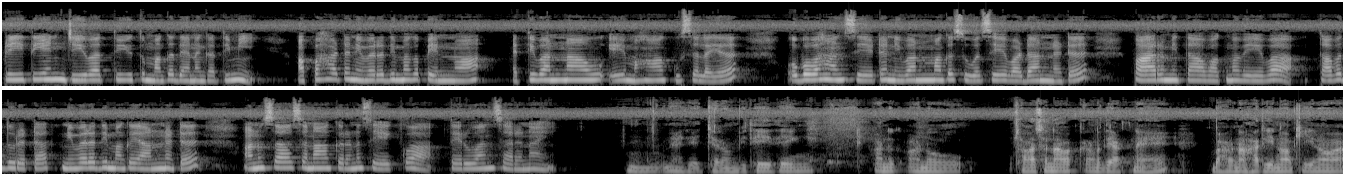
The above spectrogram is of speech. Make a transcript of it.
ප්‍රීතියෙන් ජීවත් විය යුතු මඟ දැනගතිමි. අපහට නිවැරදි මඟ පෙන්වා ඇතිවන්නා වූ ඒ මහා කුසලය ඔබ වහන්සේට නිවන් මඟ සුවසේ වඩන්නට පාරමිතාවක්ම වේවා. තව දුරටත් නිවැරදි මඟ යන්නට අනුශාසනා කරන සේක්වා. තෙරුවන් සරණයි. නෑ එච්චරම විශේෂයෙන් අනු අනු ශාසනාවක් කරන දෙයක් නැහැ. භාවනා හරියනවා කියනවා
